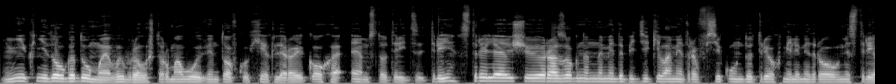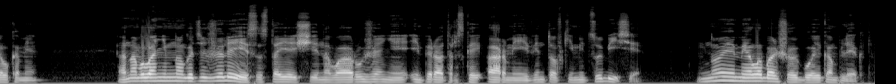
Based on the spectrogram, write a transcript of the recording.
Ник, недолго думая, выбрал штурмовую винтовку Хеклера и Коха М133, стреляющую разогнанными до 5 км в секунду 3-миллиметровыми стрелками. Она была немного тяжелее состоящей на вооружении императорской армии винтовки Митсубиси, но имела большой боекомплект.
